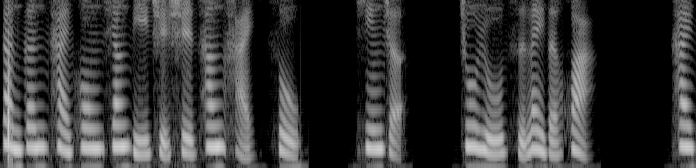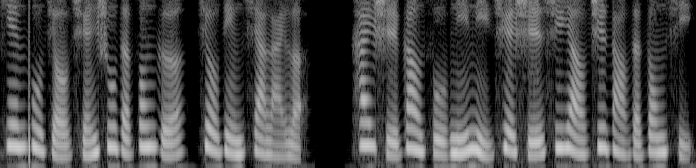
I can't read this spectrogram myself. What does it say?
但跟太空相比，只是沧海粟。听着，诸如此类的话，开篇不久，全书的风格就定下来了。”开始告诉你你确实需要知道的东西，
